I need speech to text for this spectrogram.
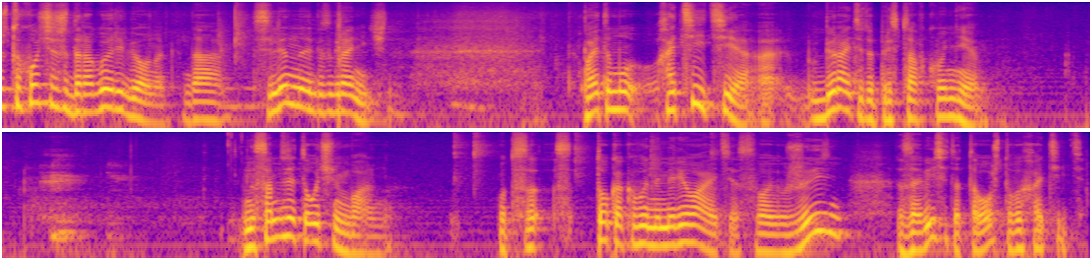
Все, что хочешь, дорогой ребенок. Да, Вселенная безгранична. Поэтому хотите, а, убирайте эту приставку «не». На самом деле это очень важно. Вот то, как вы намереваете свою жизнь, зависит от того, что вы хотите.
